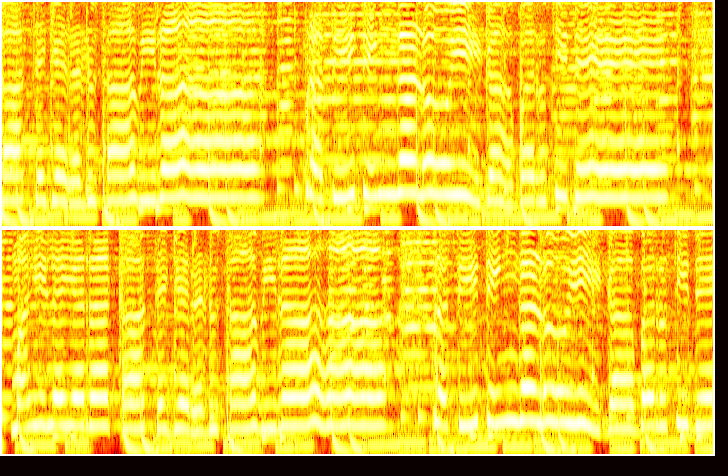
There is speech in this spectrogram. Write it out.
ಖಾತೆಗೆ ಎರಡು ಸಾವಿರ. ಪ್ರತಿ ತಿಂಗಳು ಈಗ ಬರುತ್ತಿದೆ. ಮಹಿಳೆಯರ ಖಾತೆಗೆ ಎರಡು ಸಾವಿರ. ಪ್ರತಿ ತಿಂಗಳು ಈಗ ಬರುತ್ತಿದೆ.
